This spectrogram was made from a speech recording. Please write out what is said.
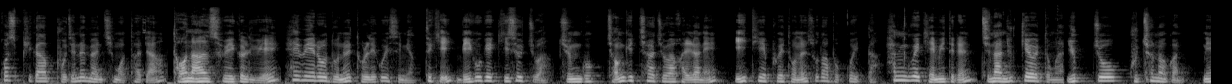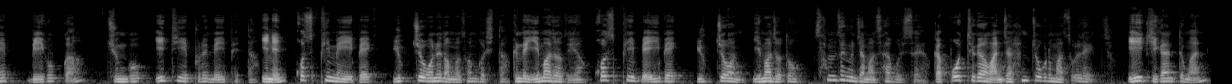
코스피가 부진을 면치 못하자 더 나은 수익을 위해 해외로 눈을 돌리고 있으며 특히 미국의 기술주와 중국 전기차주와 관련해 ETF에 돈을 쏟아붓고 있다. 한국의 개미들은 지난 6개월 동안 6조 9천억 원의 미국과 중국 ETF를 매입했다. 이는 코스피 매입액 6조 원을 넘어선 것이다. 근데 이마저도요. 코스피 매입액 6조 원 이마저도 삼성전자만 사고 있어요. 그러니까 보트가 완전 한쪽으로만 쏠려 있죠. 이 기간 동안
